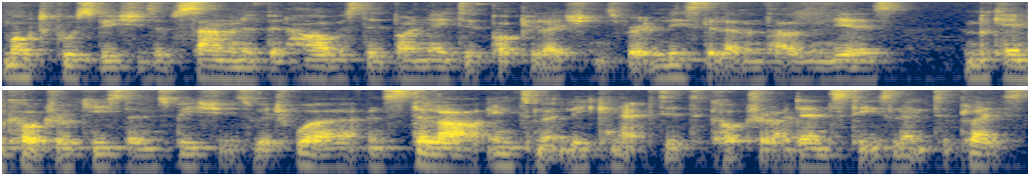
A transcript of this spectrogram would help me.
multiple species of salmon have been harvested by native populations for at least 11,000 years, and became cultural keystone species which were and still are intimately connected to cultural identities linked to place.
